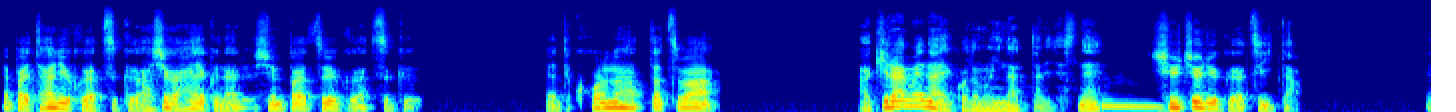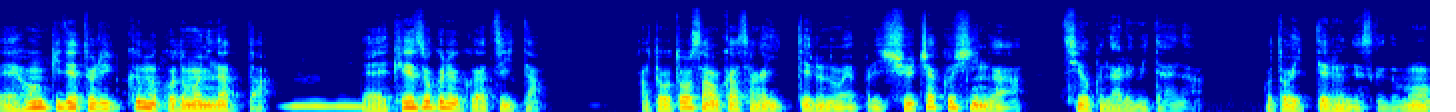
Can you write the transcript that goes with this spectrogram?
やっぱり体力がつく、足が速くなる、瞬発力がつく、えっと、心の発達は、諦めない子供になったりですね。集中力がついた。えー、本気で取り組む子供になった。えー、継続力がついた。あと、お父さんお母さんが言ってるのは、やっぱり執着心が強くなるみたいなことを言ってるんですけども、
